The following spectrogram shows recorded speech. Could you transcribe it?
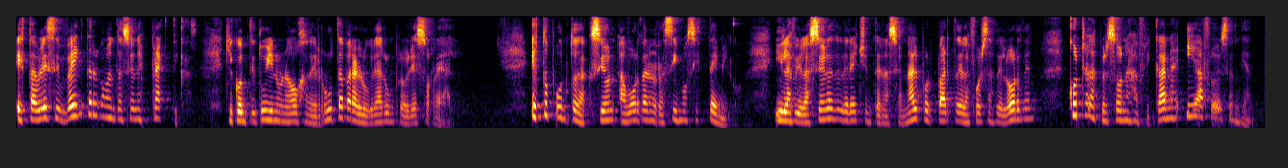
establece 20 recomendaciones prácticas que constituyen una hoja de ruta para lograr un progreso real. Estos puntos de acción abordan el racismo sistémico, y las violaciones del derecho internacional por parte de las fuerzas del orden contra las personas africanas y afrodescendientes.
